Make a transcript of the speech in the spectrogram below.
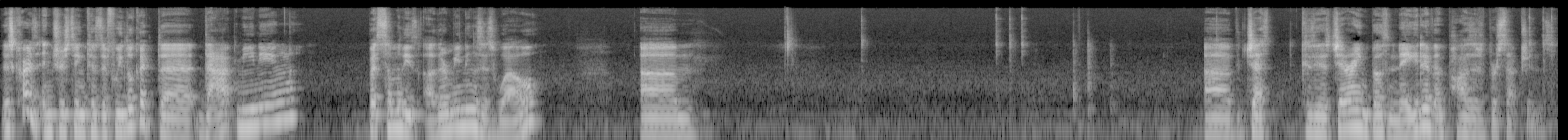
this card is interesting because if we look at the that meaning, but some of these other meanings as well. Um, uh, just because it's generating both negative and positive perceptions.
